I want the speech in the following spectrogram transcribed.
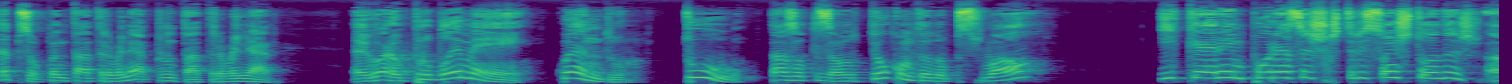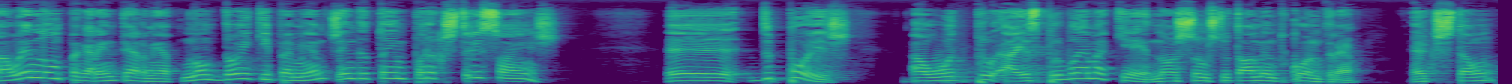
a pessoa quando está a trabalhar, pronto, está a trabalhar. Agora, o problema é quando tu estás a utilizar o teu computador pessoal e querem pôr essas restrições todas. Além de não pagar a internet, não dão equipamentos, ainda estão a impor restrições. Uh, depois, há, outro, há esse problema que é, nós somos totalmente contra a questão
